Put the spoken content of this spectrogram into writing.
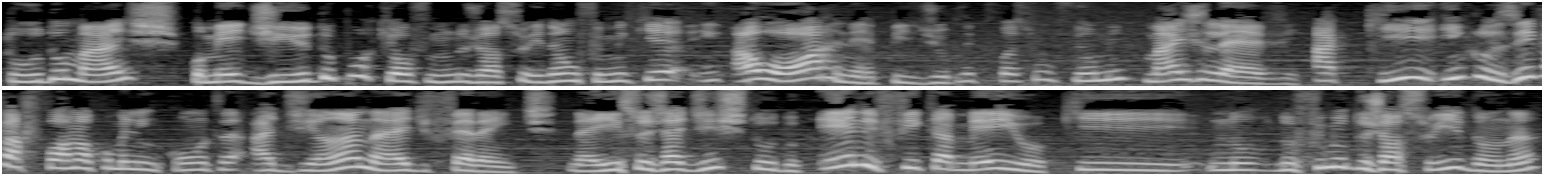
tudo mais comedido, porque o filme do Joss Whedon é um filme que a Warner pediu para que fosse um filme mais leve. Aqui, inclusive, a forma como ele encontra a Diana é diferente, né? Isso já diz tudo. Ele fica meio que no, no filme do Joss Whedon, né?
